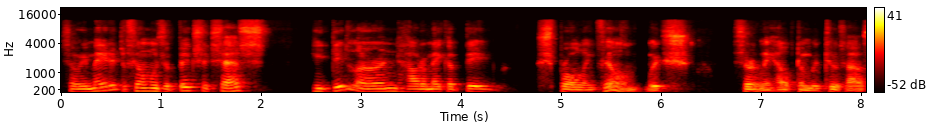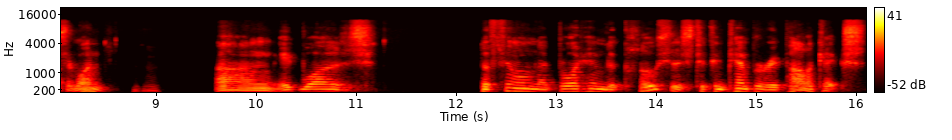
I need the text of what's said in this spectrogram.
so he made it. The film was a big success. He did learn how to make a big, sprawling film, which certainly helped him with 2001. Mm-hmm. Um, it was the film that brought him the closest to contemporary politics,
